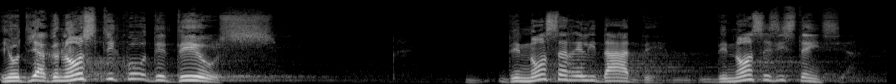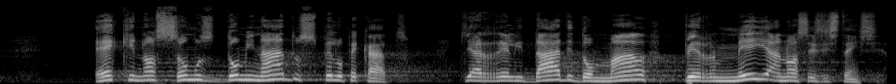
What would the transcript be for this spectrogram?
E o diagnóstico de Deus, de nossa realidade, de nossa existência, é que nós somos dominados pelo pecado, que a realidade do mal permeia a nossa existência.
